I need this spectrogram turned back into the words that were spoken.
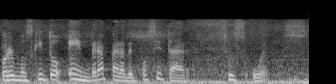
por el mosquito hembra para depositar sus huevos.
